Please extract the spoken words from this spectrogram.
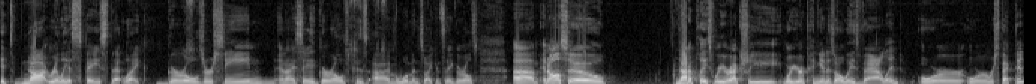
it's not really a space that like girls are seen. And I say girls because I'm a woman, so I can say girls. Um, and also, not a place where you're actually where your opinion is always valid or or respected.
